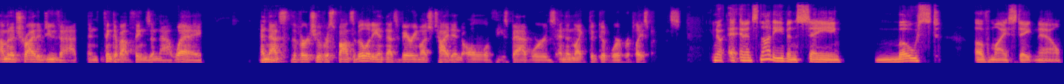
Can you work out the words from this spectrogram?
I'm going to try to do that and think about things in that way. And mm-hmm. that's the virtue of responsibility. And that's very much tied into all of these bad words and then like the good word replacements. You know, and it's not even saying most of my state now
